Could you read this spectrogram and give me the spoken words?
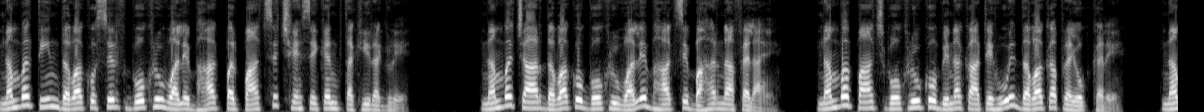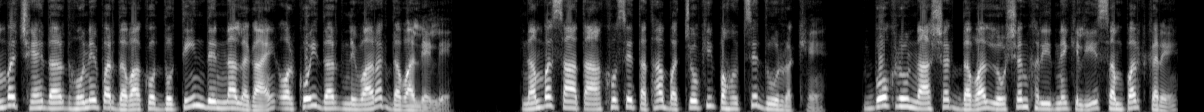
नंबर तीन, दवा को सिर्फ़ गोखरू वाले भाग पर पाँच से छह सेकंड तक ही रगड़े। नंबर चार, दवा को गोखरू वाले भाग से बाहर ना फैलाएँ। नंबर पाँच, गोखरू को बिना काटे हुए दवा का प्रयोग करें। नंबर छह, दर्द होने पर दवा को दो तीन दिन न लगाएँ और कोई दर्द निवारक दवा ले ले। नंबर सात, आँखों से तथा बच्चों की पहुँच से दूर रखें। गोखरू नाशक दवा लोशन खरीदने के लिए संपर्क करें।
